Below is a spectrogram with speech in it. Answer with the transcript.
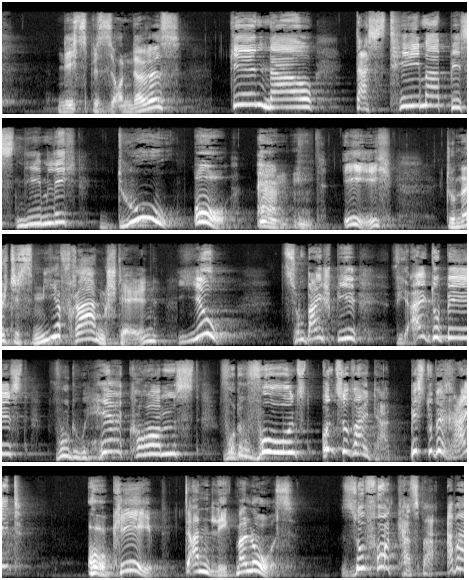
Nichts Besonderes? genau, das Thema bist nämlich du. Oh, ähm, ich? Du möchtest mir Fragen stellen? Jo, zum Beispiel, wie alt du bist, wo du herkommst, wo du wohnst und so weiter. Bist du bereit? Okay, dann leg mal los. Sofort, Kaspar. Aber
